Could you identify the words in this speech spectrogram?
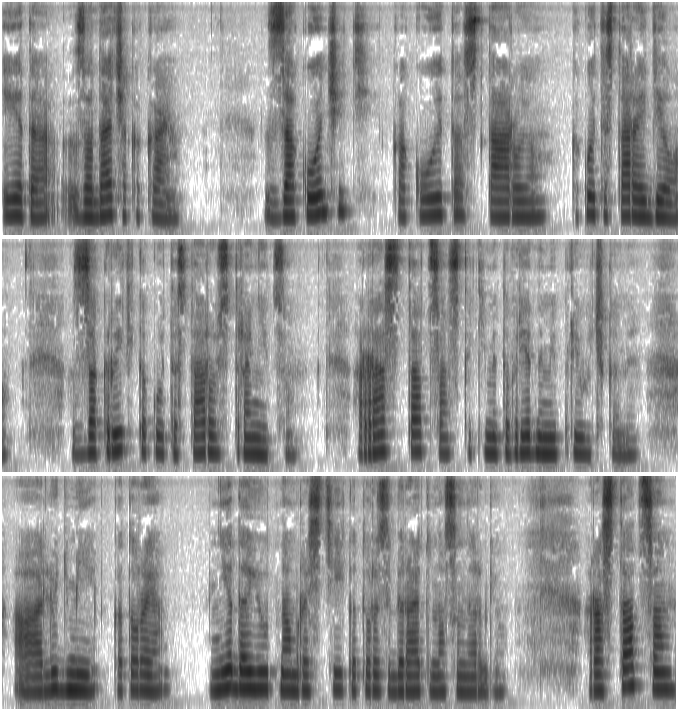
И эта задача какая? Закончить какую-то старую какое-то старое дело, закрыть какую-то старую страницу, расстаться с какими-то вредными привычками, а, людьми, которые не дают нам расти, которые забирают у нас энергию. Расстаться,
